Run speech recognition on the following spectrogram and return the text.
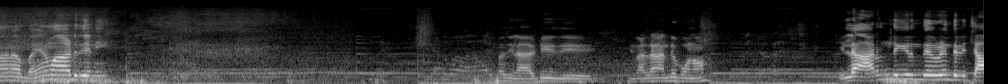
ஆனா பயமா ஆடுதே நீ. பார்த்தீங்களா அப்படி இது? நல்லா நடந்து போனோம். இல்லை அறந்து இருந்து விழுந்துடுச்சா?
